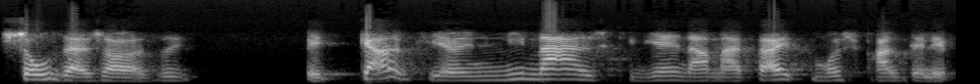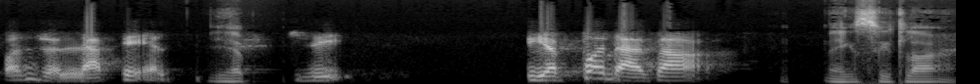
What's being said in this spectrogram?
chose à jaser. Et quand il y a une image qui vient dans ma tête, moi, je prends le téléphone, je l'appelle. Yep. il n'y a pas d'hasard. C'est clair.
